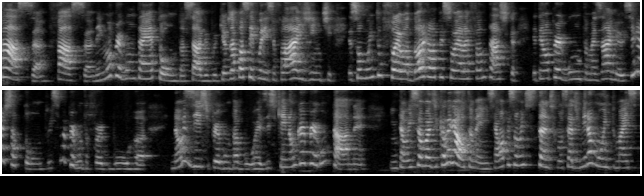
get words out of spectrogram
Faça, faça. Nenhuma pergunta é tonta, sabe? Porque eu já passei por isso. Eu falo, ai, gente, eu sou muito fã, eu adoro aquela pessoa, ela é fantástica. Eu tenho uma pergunta, mas, ai, meu, e se ele achar tonto? E se minha pergunta for burra? Não existe pergunta burra, existe quem não quer perguntar, né? Então, isso é uma dica legal também. Se é uma pessoa muito distante, que você admira muito, mas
